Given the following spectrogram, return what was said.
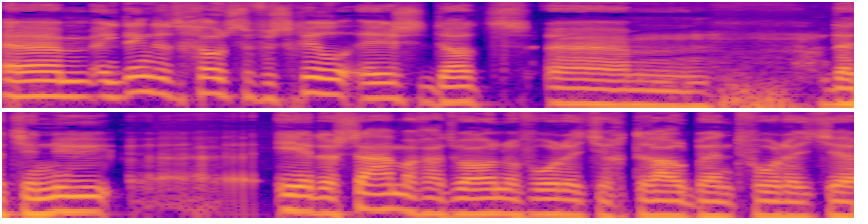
Um, ik denk dat het grootste verschil is dat, um, dat je nu eerder samen gaat wonen voordat je getrouwd bent... voordat je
